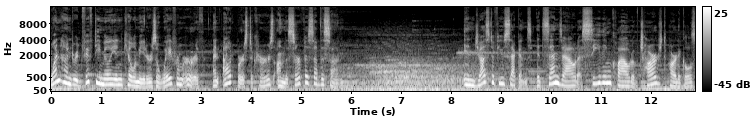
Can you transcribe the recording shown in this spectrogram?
150 million kilometers away from Earth, an outburst occurs on the surface of the Sun. In just a few seconds, it sends out a seething cloud of charged particles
